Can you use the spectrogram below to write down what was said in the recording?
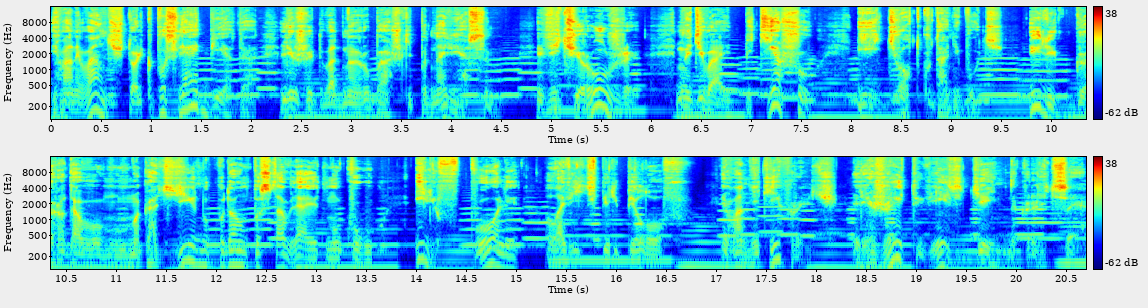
Иван Иванович только после обеда лежит в одной рубашке под навесом. Вечеру же надевает бекешу и идет куда-нибудь. Или к городовому магазину, куда он поставляет муку, или в поле ловить перепелов. Иван Никифорович лежит весь день на крыльце.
